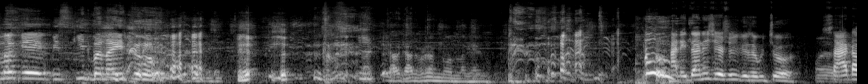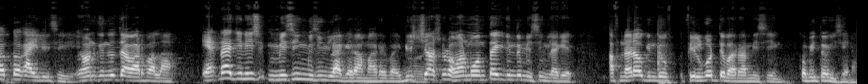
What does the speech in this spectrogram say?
আমাকে বিস্কিট বানাইতো আর ইদানি শেষ হয়ে গেছে বুঝছ? চাটাও তো খাইলিছি এখন কিন্তু যাওয়ার পালা। একটা জিনিস মিসিং মিসিং লাগে আমারে ভাই বিশ্বাস করো আমার মন থেকে কিন্তু মিসিং লাগে। আপনারাও কিন্তু ফিল করতে পারা মিসিং কবিতা হইছে না।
